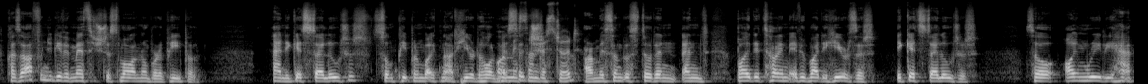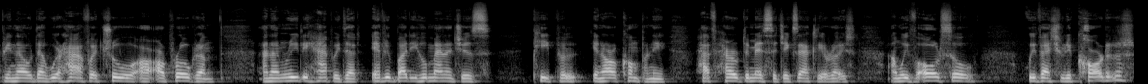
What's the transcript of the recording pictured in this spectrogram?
Because often you give a message to a small number of people and it gets diluted. Some people might not hear the whole or message. misunderstood. Or misunderstood. And, and by the time everybody hears it, it gets diluted. So I'm really happy now that we're halfway through our, our programme and I'm really happy that everybody who manages people in our company have heard the message exactly right. And we've also, we've actually recorded it.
